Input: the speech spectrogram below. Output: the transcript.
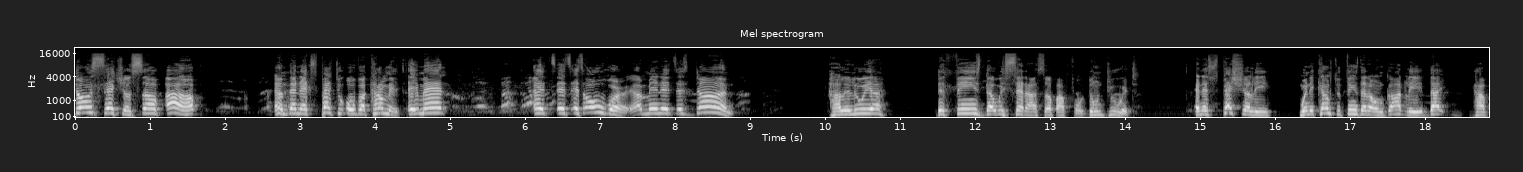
Don't set yourself up and then expect to overcome it. Amen. It's, it's, it's over. I mean, it's, it's done. Hallelujah. The things that we set ourselves up for, don't do it. And especially when it comes to things that are ungodly that have,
